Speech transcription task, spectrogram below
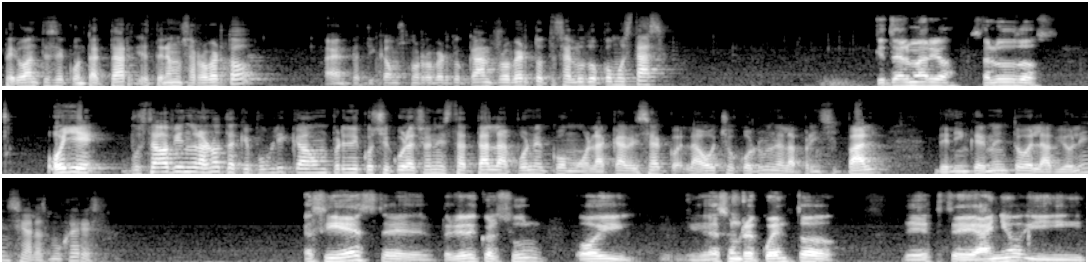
Pero antes de contactar, ya tenemos a Roberto. platicamos con Roberto Camps. Roberto, te saludo. ¿Cómo estás? ¿Qué tal, Mario? Saludos. Oye, pues estaba viendo la nota que publica un periódico circulación estatal, la pone como la cabeza, la ocho columna, la principal, del incremento de la violencia a las mujeres. Así es, el periódico El Sur hoy hace un recuento de este año y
